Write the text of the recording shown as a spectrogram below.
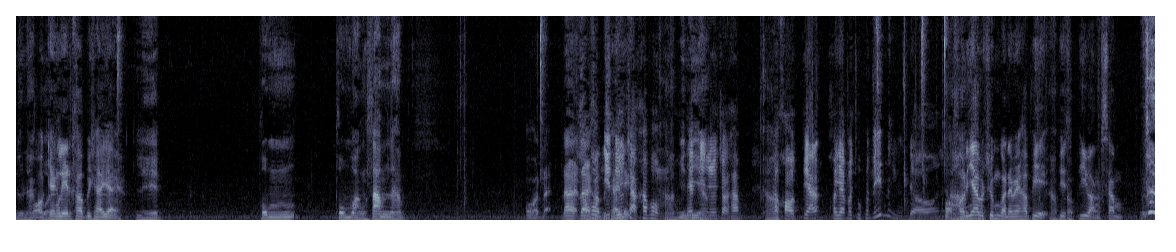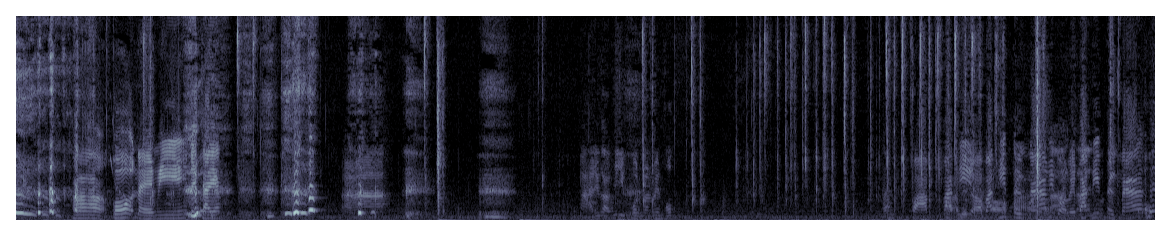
ดูน่ากอ๋อลัวแกงเลสครับพี่ชายใหญ่ เลดผมผมหวังซ้ำนะครับ อ๋อได้ได้ได้ผครับมยิพี่นชายดีเล็กรู้จักครับผมครับยินดีเรีครับกรู้จักครับครับแล้วขอย้ายขอย้ายประชุมกันนิดหนึ่งเดี๋ยวขอขออนุญาตประชุมก่อนได้ไหมครับพี่ครับพี่ครับ พี่หวังซ้อ่าโกไหนมีในใจยังอ่าอ่าดีกว่าพี่คนมันไม่ครบ ฝาบ้านพี่เหรอบ้านพี่ตึงนะพี่บอกเลยบ้านพี่ตึงนะำโอ้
